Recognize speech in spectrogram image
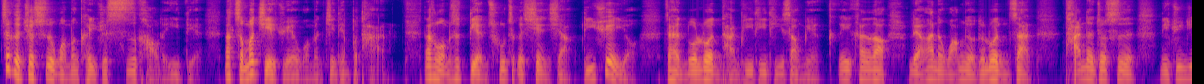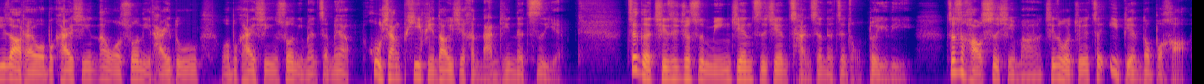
这个就是我们可以去思考的一点。那怎么解决？我们今天不谈，但是我们是点出这个现象，的确有在很多论坛 PTT 上面可以看得到两岸的网友的论战，谈的就是你军机绕台我不开心，那我说你台独我不开心，说你们怎么样，互相批评到一些很难听的字眼。这个其实就是民间之间产生的这种对立，这是好事情吗？其实我觉得这一点都不好。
